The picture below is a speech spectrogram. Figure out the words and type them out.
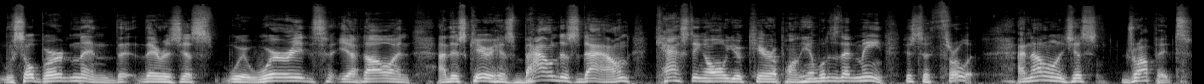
we're so burdened and th- there is just, we're worried, you know, and, and this care has bound us down, casting all your care upon Him. What does that mean? Just to throw it. And not only just drop it,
